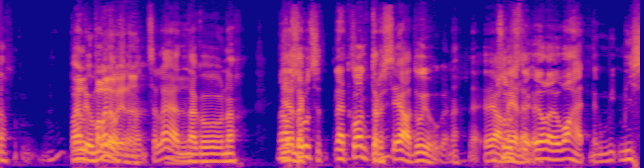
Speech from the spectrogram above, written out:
noh, palju mõnusamalt, sa lähed Jah. nagu noh, no absoluutselt, lähed kontorisse hea tujuga, noh, hea absoluutselt ei meelega. ole ju vahet nagu mi- mis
